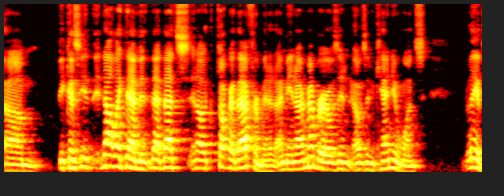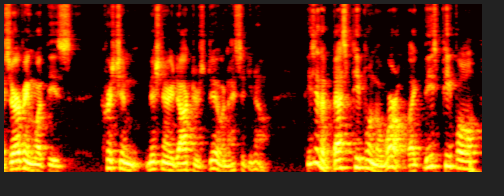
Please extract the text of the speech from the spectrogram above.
um, because not like them. That, that's and I'll talk about that for a minute. I mean, I remember I was in I was in Kenya once, really observing what these Christian missionary doctors do, and I said, you know, these are the best people in the world. Like these people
